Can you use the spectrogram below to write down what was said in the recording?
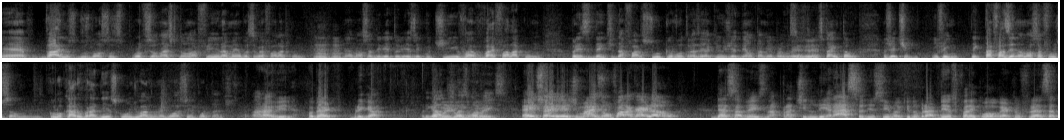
é, vários dos nossos profissionais que estão na feira. Amanhã você vai falar com né, a nossa diretoria executiva, vai falar com presidente da Farsul, que eu vou trazer aqui o Gedeão também para você Pois é. entrevistar. Então, a gente, enfim, tem que estar fazendo a nossa função, colocar o Bradesco onde o agronegócio é importante. Maravilha. Roberto, obrigado. Obrigado Tamo mais junto, uma viu? vez. É isso aí, gente. Mais um Fala Carlão. Dessa vez na prateleiraça de cima aqui do Bradesco. Falei com o Roberto França,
